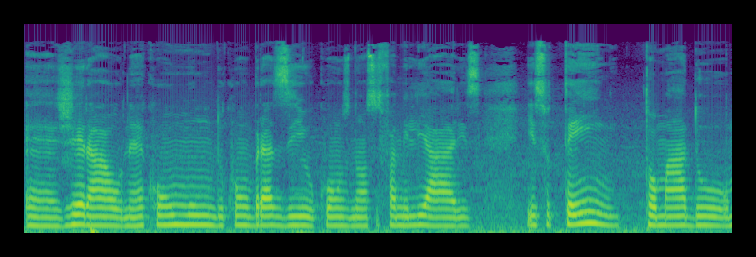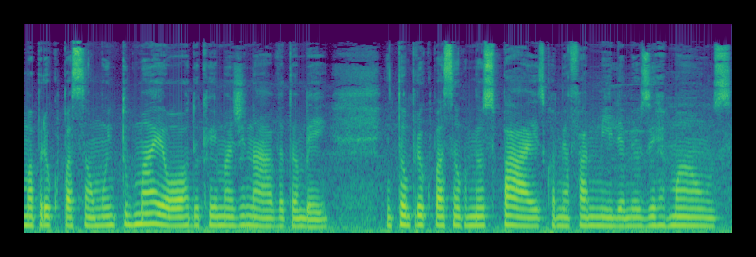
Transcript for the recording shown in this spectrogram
é, geral né, com o mundo, com o Brasil, com os nossos familiares. Isso tem tomado uma preocupação muito maior do que eu imaginava também. Então, preocupação com meus pais, com a minha família, meus irmãos.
